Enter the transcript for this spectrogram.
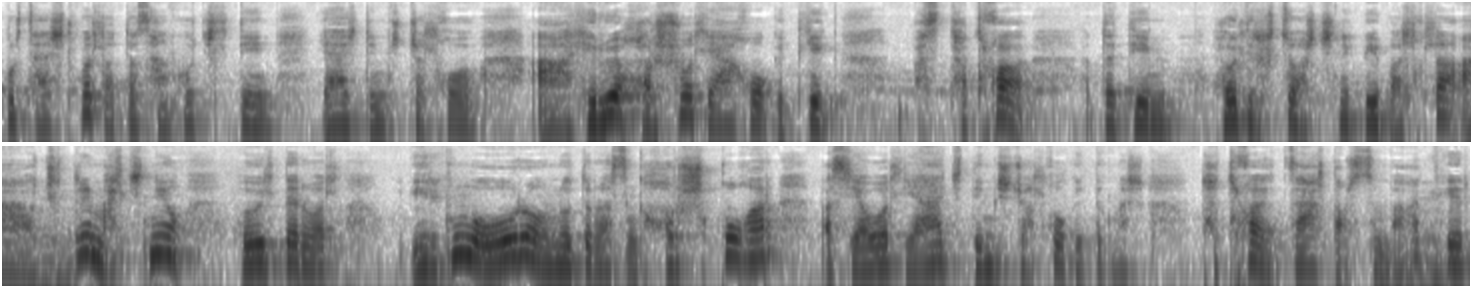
бүр цаашлбал одоо санхүүжилтийн яаж дэмжиж болох уу хэрвээ хоршуул яах уу гэдгийг бас тодорхой одоо тийм хууль эрх зүйн орчныг бий болголоо. А өчигдрийн малчны хууль дээр бол иргэн өөрөө өнөөдөр бас ингээ хоршихгүйгээр бас явуул яаж дэмжиж болох уу гэдэг маш тодорхой заалт орсон байгаа. Тэгэхээр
